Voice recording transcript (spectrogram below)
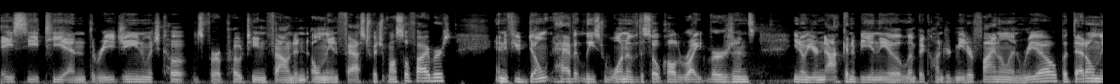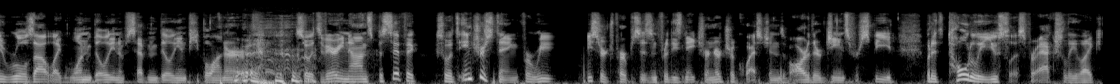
ACTN3 gene, which codes for a protein found in only in fast twitch muscle fibers. And if you don't have at least one of the so-called right versions, you know, you're not going to be in the Olympic 100 meter final in Rio, but that only rules out like 1 billion of 7 billion people on Earth. so it's very non-specific. So it's interesting for re- research purposes and for these nature nurture questions of are there genes for speed, but it's totally useless for actually like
